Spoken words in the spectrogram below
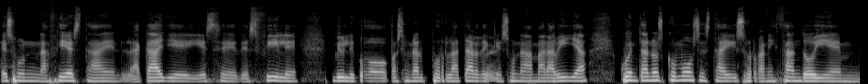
es una fiesta en la calle y ese desfile bíblico pasional por la tarde, que es una maravilla. Cuéntanos cómo os estáis organizando hoy en,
